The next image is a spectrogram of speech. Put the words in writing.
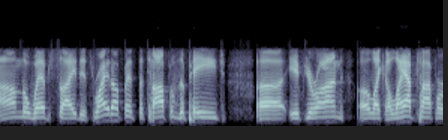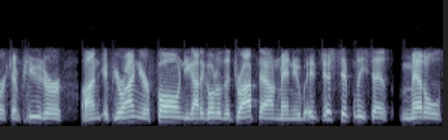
on the website. It's right up at the top of the page. Uh, if you're on uh, like a laptop or a computer, on if you're on your phone, you got to go to the drop down menu. It just simply says metals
